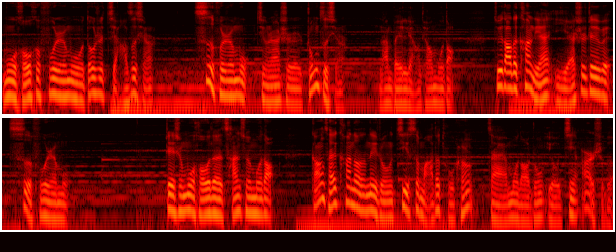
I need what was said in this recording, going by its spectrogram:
穆侯和夫人墓都是甲字形，次夫人墓竟然是中字形，南北两条墓道。最大的看点也是这位次夫人墓。这是穆侯的残存墓道。刚才看到的那种祭祀马的土坑，在墓道中有近二十个。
